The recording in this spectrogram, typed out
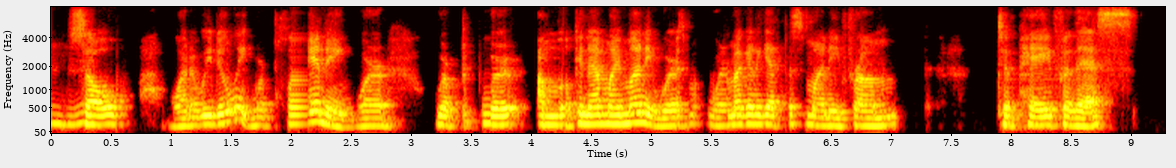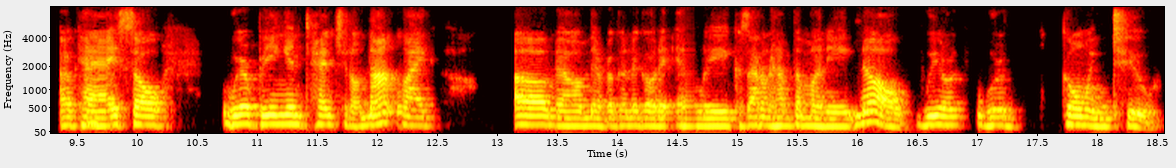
Mm-hmm. So, what are we doing? We're planning. We're we're we're. I'm looking at my money. Where's where am I going to get this money from to pay for this? Okay, mm-hmm. so we're being intentional, not like, oh no, I'm never going to go to Italy because I don't have the money. No, we're we're going to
